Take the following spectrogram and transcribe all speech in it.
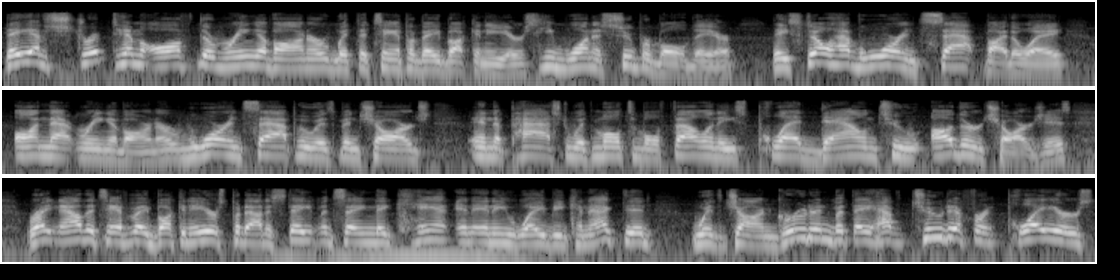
they have stripped him off the Ring of Honor with the Tampa Bay Buccaneers. He won a Super Bowl there. They still have Warren Sapp, by the way, on that Ring of Honor. Warren Sapp, who has been charged in the past with multiple felonies, pled down to other charges. Right now, the Tampa Bay Buccaneers put out a statement saying they can't in any way be connected with Jon Gruden, but they have two different players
